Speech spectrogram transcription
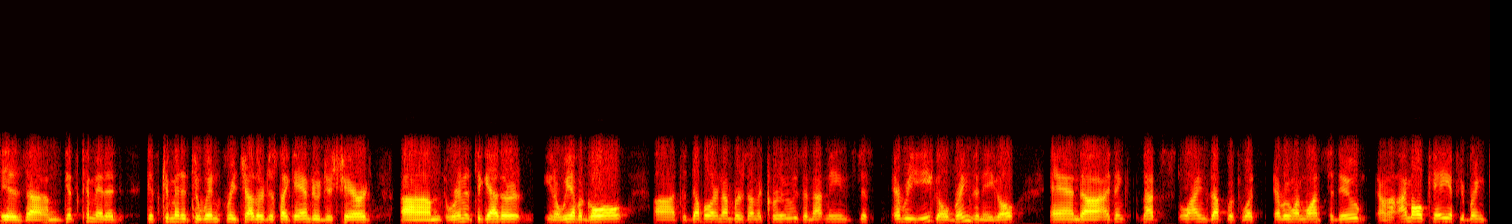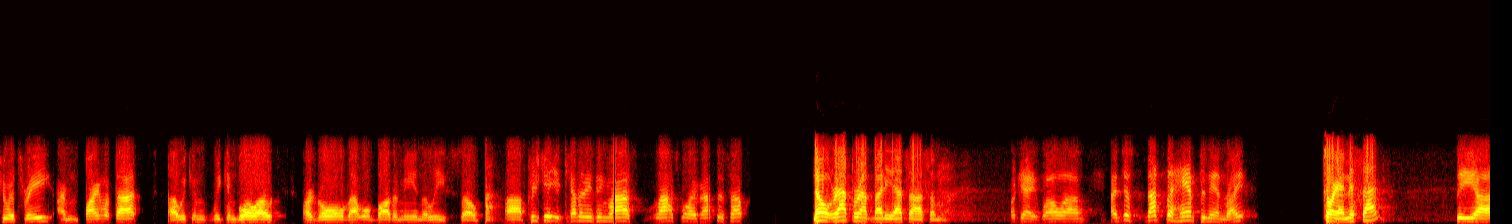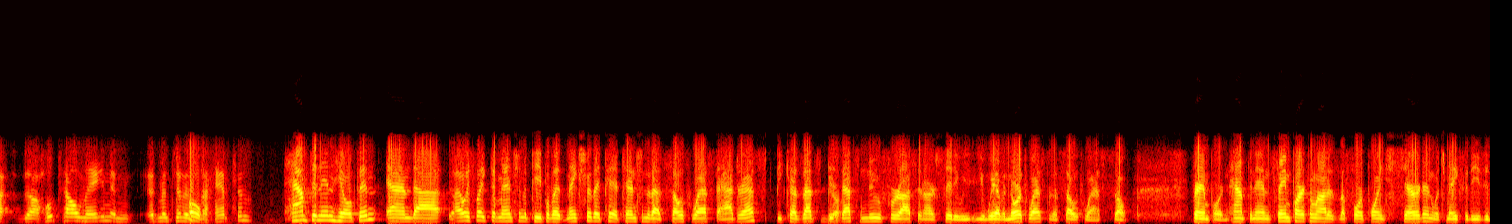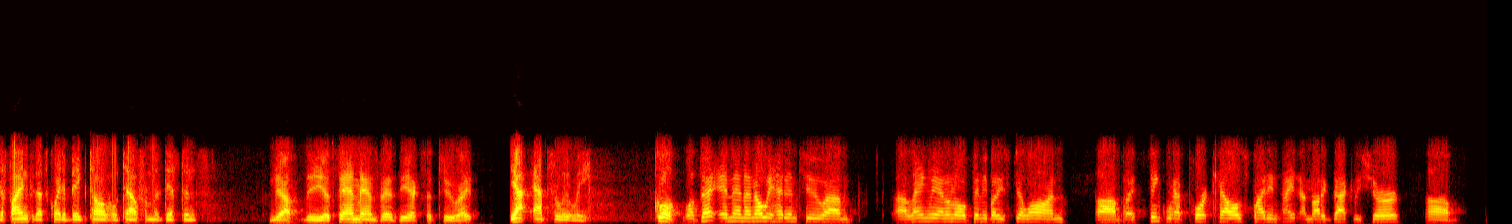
is um, gets committed, gets committed to win for each other, just like Andrew just shared. Um, we're in it together you know, we have a goal uh, to double our numbers on the cruise, and that means just every eagle brings an eagle, and uh, I think that lines up with what everyone wants to do. Uh, I'm okay if you bring two or three. I'm fine with that. Uh, we can we can blow out our goal. That won't bother me in the least. So uh, appreciate you, Kevin. Anything last last while I wrap this up? No, wrap her up, buddy. That's awesome. Okay. Well, um, I just that's the Hampton Inn, right? Sorry, I missed that the uh, the hotel name in Edmonton is oh. the Hampton. Hampton Inn Hilton, and uh, I always like to mention to people that make sure they pay attention to that Southwest address because that's yeah. that's new for us in our city. We we have a Northwest and a Southwest, so very important. Hampton Inn, same parking lot as the Four Points Sheraton, which makes it easy to find because that's quite a big, tall hotel from a distance. Yeah, the uh, Sandman's right at the exit too, right? Yeah, absolutely. Cool. Well, th- and then I know we head into um, uh, Langley. I don't know if anybody's still on, uh, but I think we're at Port Kells Friday night. I'm not exactly sure, uh,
